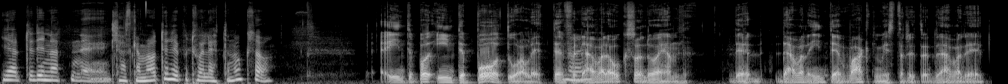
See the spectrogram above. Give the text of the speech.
Hjälpte dina eh, klasskamrater dig på toaletten också? Inte på, inte på toaletten, för Nej. där var det också då en, det, där var det inte en vaktmästare, utan där var det ett,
